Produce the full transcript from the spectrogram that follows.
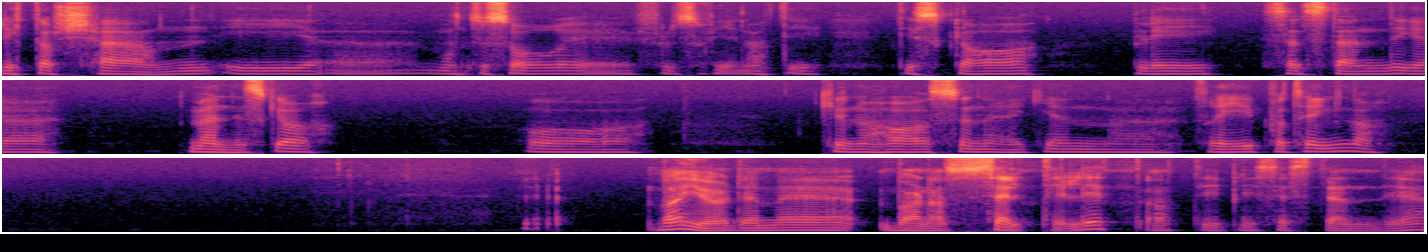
litt av kjernen i uh, Montessori-filosofien. At de, de, skal bli selvstendige mennesker og kunne ha sin egen uh, vri på ting, da. Hva gjør det med barnas selvtillit at de blir selvstendige?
